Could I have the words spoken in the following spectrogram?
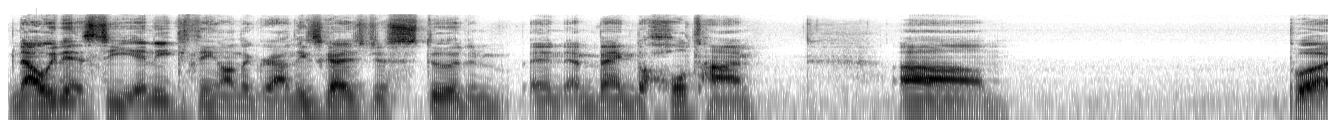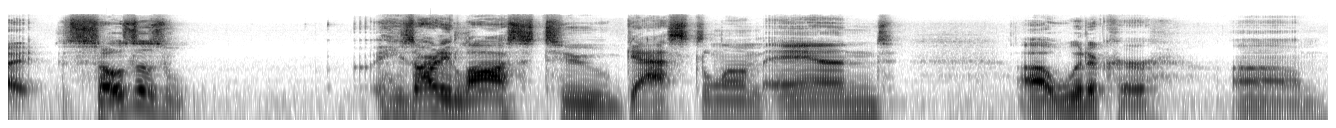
now we didn't see anything on the ground. These guys just stood and, and, and banged the whole time. Um, but Souza's he's already lost to Gastelum and uh, Whittaker. Um,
